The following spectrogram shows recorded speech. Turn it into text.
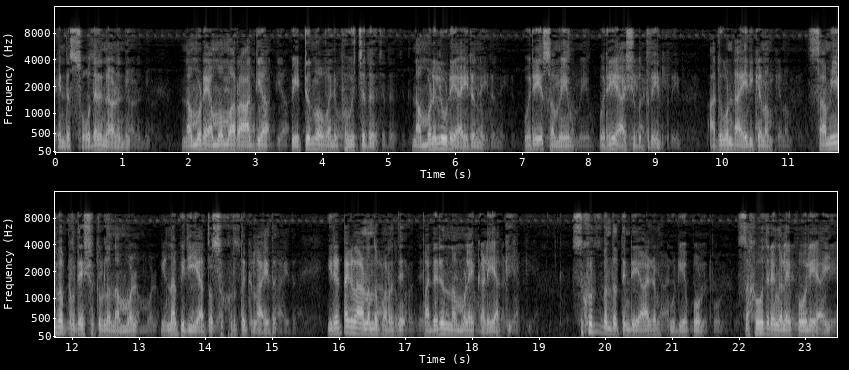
എന്റെ സോദരനാണ് നീ. നമ്മുടെ അമ്മമാർ ആദ്യ പേറ്റുനോവ് അനുഭവിച്ചത് നമ്മളിലൂടെയായിരുന്നു. ഒരേ സമയം ഒരേ ആശുപത്രിയിൽ. അതുകൊണ്ടായിരിക്കണം സമീപ പ്രദേശത്തുള്ള നമ്മൾ ഇണപിരിയാത്ത സുഹൃത്തുക്കളായത്. ഇരട്ടകളാണെന്ന് പറഞ്ഞ് പലരും നമ്മളെ കളിയാക്കി. സുഹൃത്ത് ബന്ധത്തിന്റെ ആഴം കൂടിയപ്പോൾ സഹോദരങ്ങളെ പോലെയായി.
